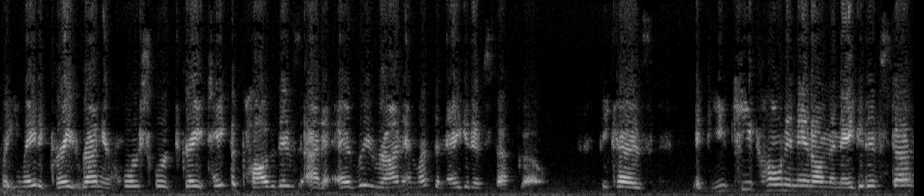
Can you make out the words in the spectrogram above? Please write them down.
but you made a great run. Your horse worked great. Take the positives out of every run and let the negative stuff go. Because if you keep honing in on the negative stuff,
